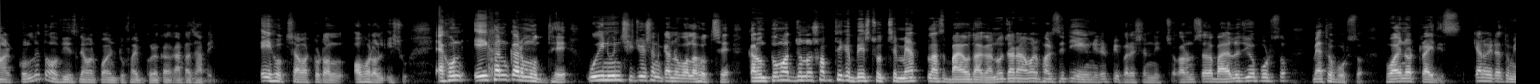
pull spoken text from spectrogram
মার্ক করলে তো অবভিয়াসলি আমার পয়েন্ট টু ফাইভ করে কাটা যাবে এই হচ্ছে আমার টোটাল ওভারঅল ইস্যু এখন এইখানকার মধ্যে উইন উইন সিচুয়েশন কেন বলা হচ্ছে? কারণ তোমার জন্য সব থেকে বেস্ট হচ্ছে ম্যাথ প্লাস বায়ো দাগানো, যারা আমার ভার্সিটি এই ইউনিটের প্রিপারেশন নিচ্ছ। কারণ যারা বায়োলজিও পড়ছো ম্যাথও পড়ছো ওয়াই নট ট্রাই দিস কেন এটা তুমি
